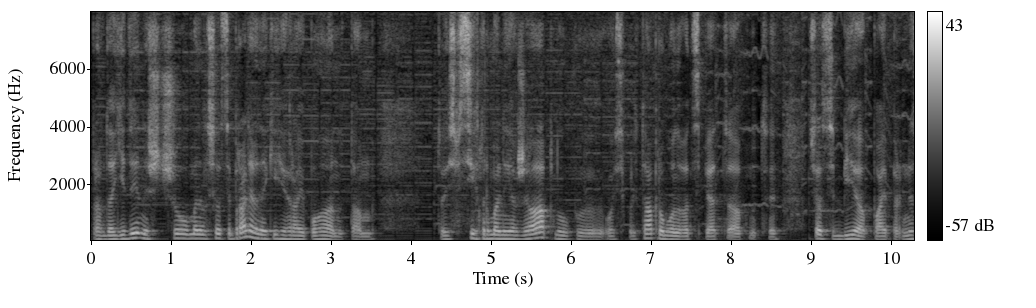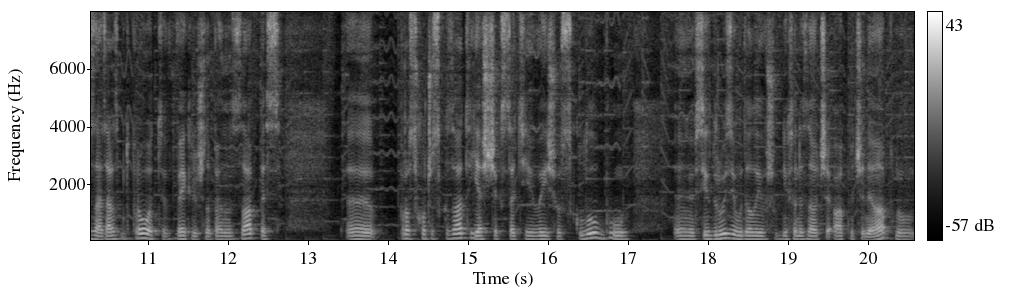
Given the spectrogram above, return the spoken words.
Правда, єдине, що в мене лишилися бралери, на яких я граю погано. Там Тобто всіх нормально я вже апнув. е, Ось культа пробував на 25 апнути. Лишилося Біа, Пайпер. Не знаю, зараз буду пробувати, виключу, напевно, запис. Е, просто хочу сказати, я ще, кстати, вийшов з клубу. Е, всіх друзів удалив, щоб ніхто не знав, чи апну, чи не апну.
